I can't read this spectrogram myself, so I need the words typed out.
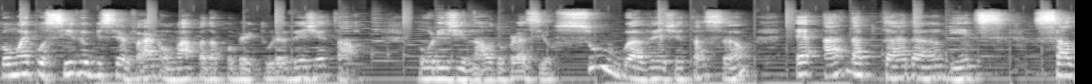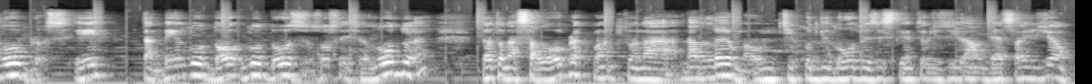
como é possível observar no mapa da cobertura vegetal original do Brasil. Sua vegetação é adaptada a ambientes salobros e também lodosos, ou seja, lodo, né? Tanto na salobra quanto na, na lama, um tipo de lodo existente original dessa região,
